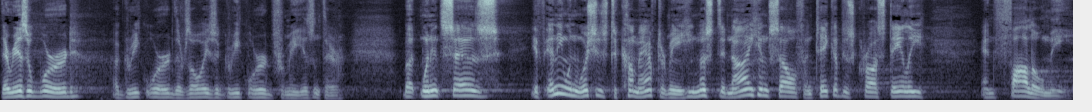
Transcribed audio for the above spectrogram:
there is a word, a Greek word. There's always a Greek word for me, isn't there? But when it says, if anyone wishes to come after me, he must deny himself and take up his cross daily and follow me.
